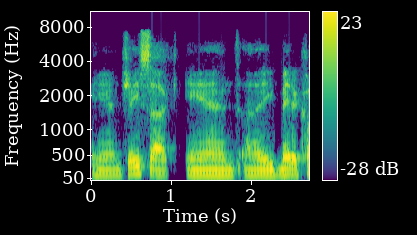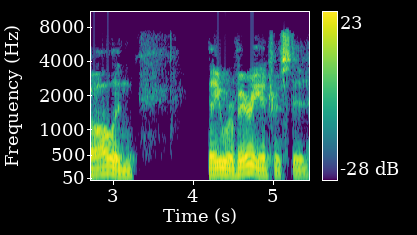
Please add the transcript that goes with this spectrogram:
and JSOC, and I made a call, and they were very interested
